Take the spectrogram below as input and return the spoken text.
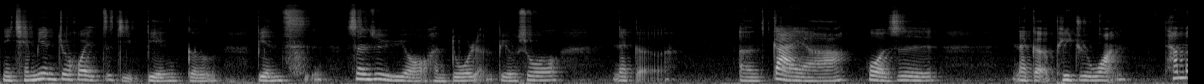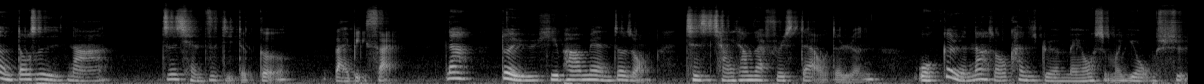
你前面就会自己编歌编词，甚至于有很多人，比如说那个嗯盖啊，或者是那个 PG One，他们都是拿之前自己的歌来比赛，那。对于 Hip Hop Man 这种其实强项在 freestyle 的人，我个人那时候看是觉得没有什么优势，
